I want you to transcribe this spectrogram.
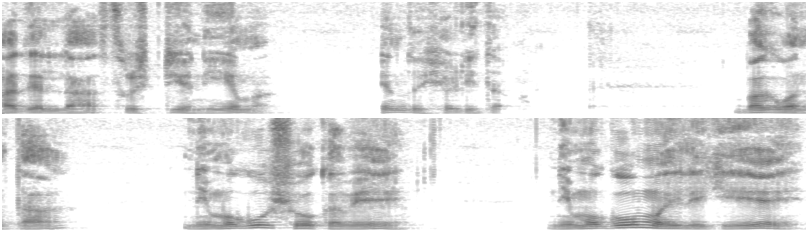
ಅದೆಲ್ಲ ಸೃಷ್ಟಿಯ ನಿಯಮ ಎಂದು ಹೇಳಿದ. ಭಗವಂತ, ನಿಮಗೂ ಶೋಕವೇ? ನಿಮಗೂ ಮೈಲಿಗೆಯೇ?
